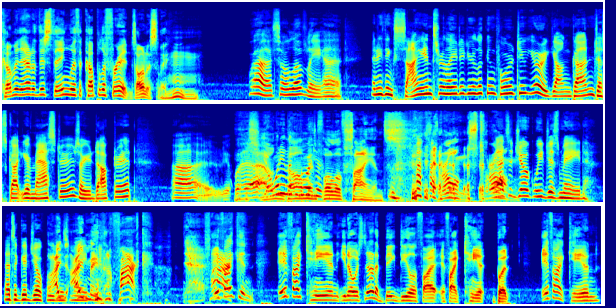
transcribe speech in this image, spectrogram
coming out of this thing with a couple of friends. Honestly, Hmm. Wow, that's so lovely. Uh, anything science related you're looking forward to? You're a young gun, just got your master's or your doctorate. Uh, uh, He's what young, are you looking dumb, forward and to? full of science. strong, strong. That's a joke we just made. That's a good joke we I, just I made. made fuck. if I can, if I can, you know, it's not a big deal if I if I can't, but if I can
